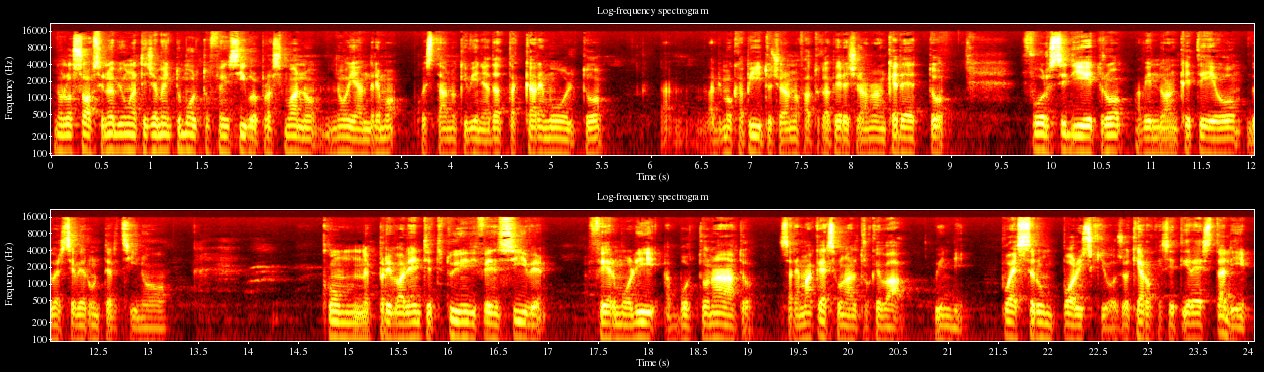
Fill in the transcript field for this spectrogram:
non lo so, se noi abbiamo un atteggiamento molto offensivo il prossimo anno noi andremo quest'anno che viene ad attaccare molto, eh, l'abbiamo capito, ce l'hanno fatto capire, ce l'hanno anche detto, forse dietro, avendo anche Teo, dovresti avere un terzino con prevalenti attitudini difensive, fermo lì, abbottonato, Salemakers è un altro che va, quindi può essere un po' rischioso. È chiaro che se ti resta lì,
